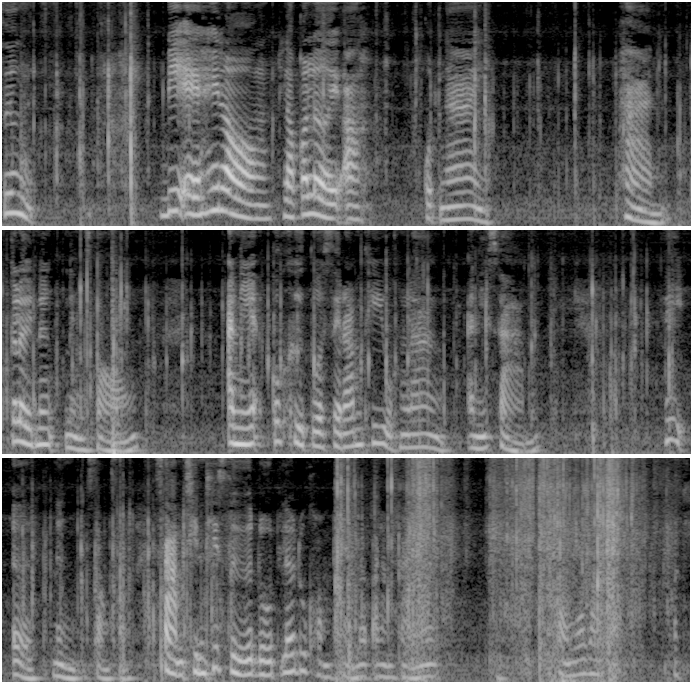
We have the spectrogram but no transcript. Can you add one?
ซึ่ง BA ให้ลองเราก็เลยอะกดง่าย ผ่านก็เลยหนึ่งหนึ่งสองอันนี้ก็คือตัวเซรั่มที่อยู่ข้างล่าง อันนี้สามเฮ้ยเออหนึ่งสองสามสามชิ้นที่ซื้อดูแล้วดูของแถมแบบอลังการมากของแย่วางก่อนโอเค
